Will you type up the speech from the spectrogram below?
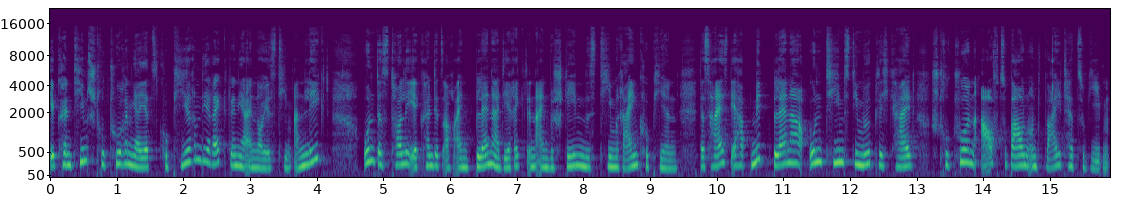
Ihr könnt Teamsstrukturen ja jetzt kopieren direkt, wenn ihr ein neues Team anlegt. Und das Tolle, ihr könnt jetzt auch einen Blender direkt in ein bestehendes Team reinkopieren. Das heißt, ihr habt mit Blender und Teams die Möglichkeit, Strukturen aufzubauen und weiterzugeben.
